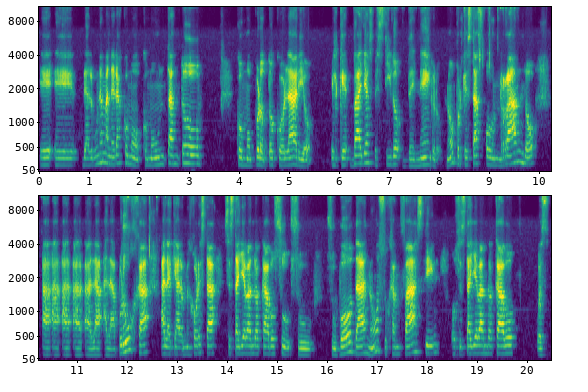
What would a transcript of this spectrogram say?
eh, eh, de alguna manera como, como un tanto como protocolario el que vayas vestido de negro, ¿no? Porque estás honrando a, la, bruja, a la que a lo mejor está, se está llevando a cabo su, su boda, ¿no? Su hand fasting, o se está llevando a cabo, pues,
